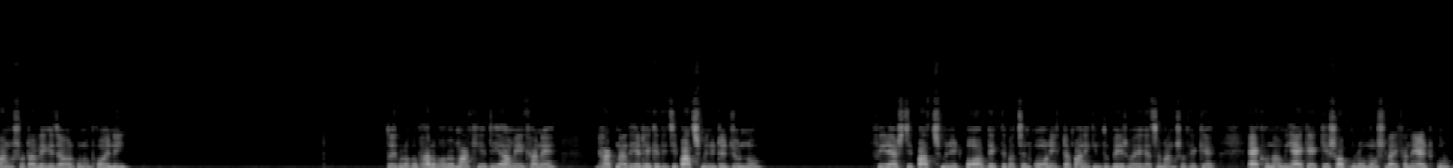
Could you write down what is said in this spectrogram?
মাংসটা লেগে যাওয়ার কোনো ভয় নেই। তো এগুলোকে ভালোভাবে মাখিয়ে দিয়ে আমি এখানে ঢাকনা দিয়ে ঢেকে দিচ্ছি পাঁচ মিনিটের জন্য। ফিরে আসছি পাঁচ মিনিট পর। দেখতে পাচ্ছেন অনেকটা পানি কিন্তু বের হয়ে গেছে মাংস থেকে। এখন আমি এক একে সবগুলো মশলা এখানে অ্যাড করব।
